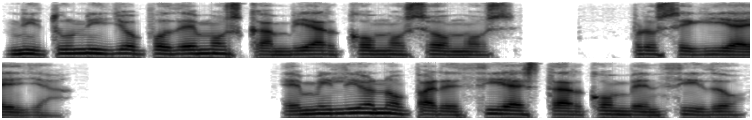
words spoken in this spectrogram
Ni tú ni yo podemos cambiar como somos, proseguía ella. Emilio no parecía estar convencido,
